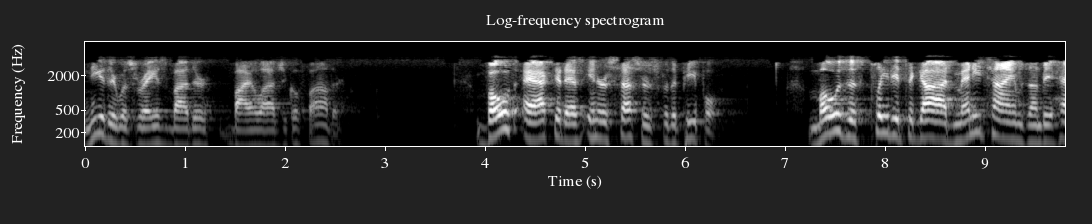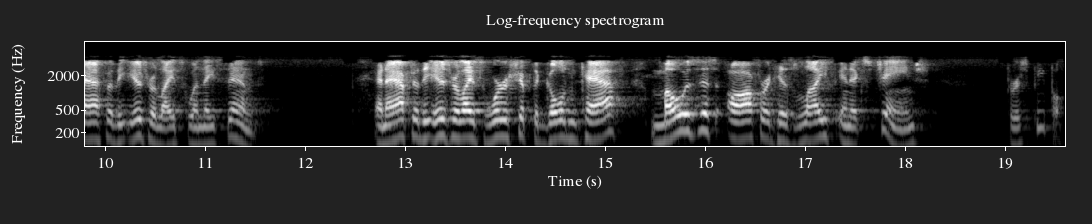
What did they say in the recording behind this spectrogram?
Neither was raised by their biological father. Both acted as intercessors for the people. Moses pleaded to God many times on behalf of the Israelites when they sinned. And after the Israelites worshiped the golden calf, Moses offered his life in exchange for his people.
